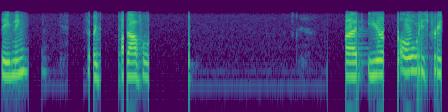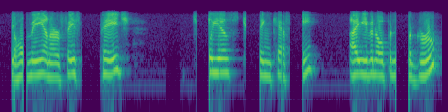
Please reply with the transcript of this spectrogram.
this evening, so I cut off a little. But you're always free to hold me on our Facebook page, Julia's Trucking Cafe. I even opened up a group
